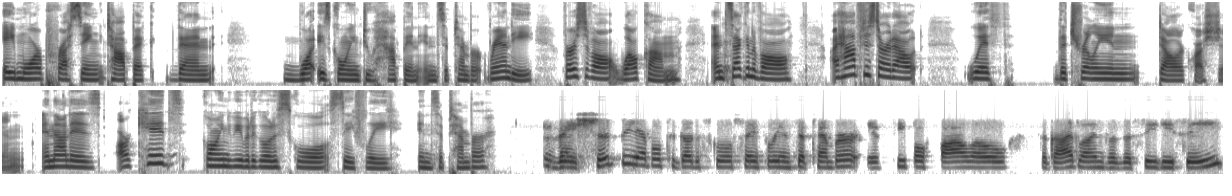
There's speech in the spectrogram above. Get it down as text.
a more pressing topic than what is going to happen in September. Randi, first of all, welcome. And second of all, I have to start out with the trillion dollar question. And that is Are kids going to be able to go to school safely in September? They should be able to go to school safely in September if people follow the guidelines of the CDC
